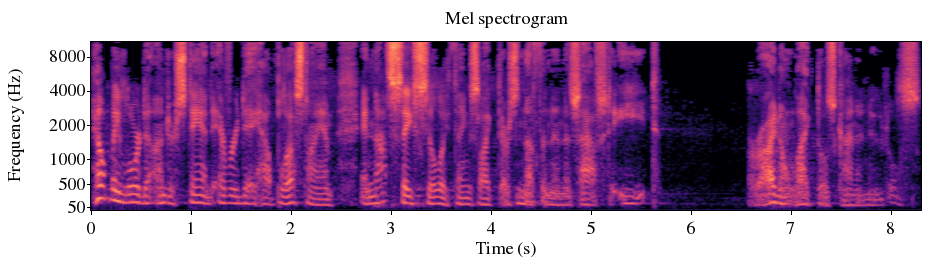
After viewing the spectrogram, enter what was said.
Help me, Lord, to understand every day how blessed I am and not say silly things like there's nothing in this house to eat or I don't like those kind of noodles.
